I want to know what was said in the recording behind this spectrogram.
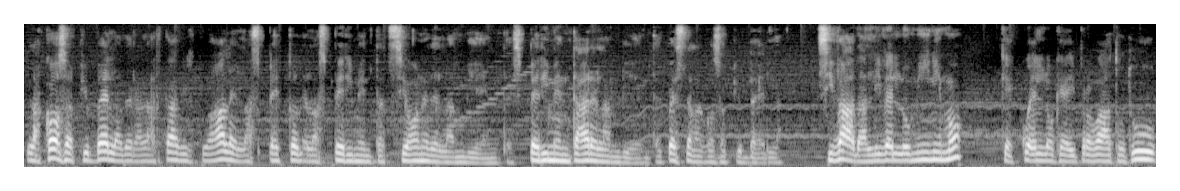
la cosa più bella della realtà virtuale è l'aspetto della sperimentazione dell'ambiente, sperimentare l'ambiente, questa è la cosa più bella. Si va dal livello minimo, che è quello che hai provato tu,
